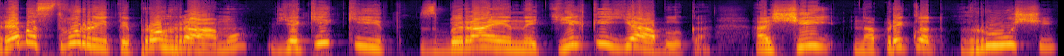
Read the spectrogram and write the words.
Треба створити програму, в якій кіт збирає не тільки яблука, а ще й, наприклад, груші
